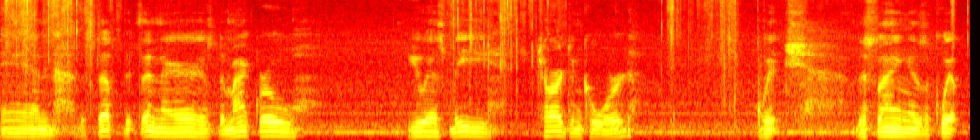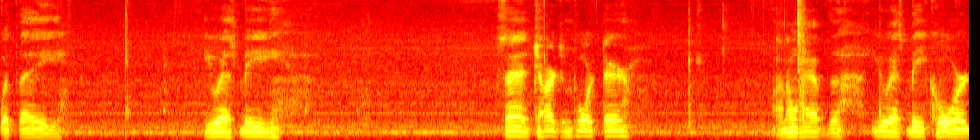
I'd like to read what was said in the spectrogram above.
And the stuff that's in there is the micro USB charging cord which this thing is equipped with a USB side charging port there. I don't have the USB cord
